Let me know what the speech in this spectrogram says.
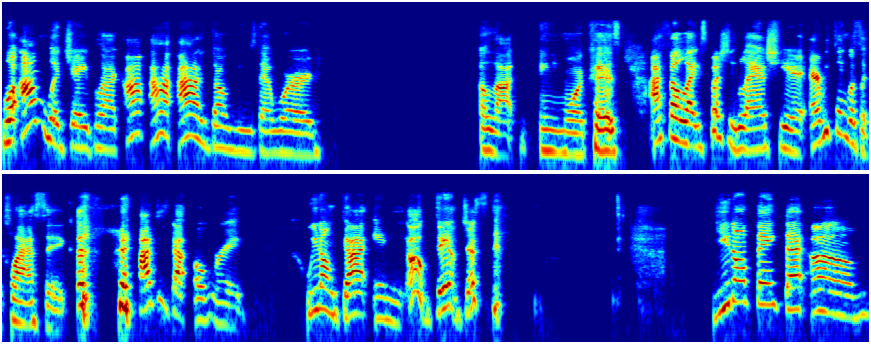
Well, I'm with Jay Black. I, I, I don't use that word a lot anymore because I felt like, especially last year, everything was a classic. I just got over it. We don't got any. Oh, damn, just you don't think that um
